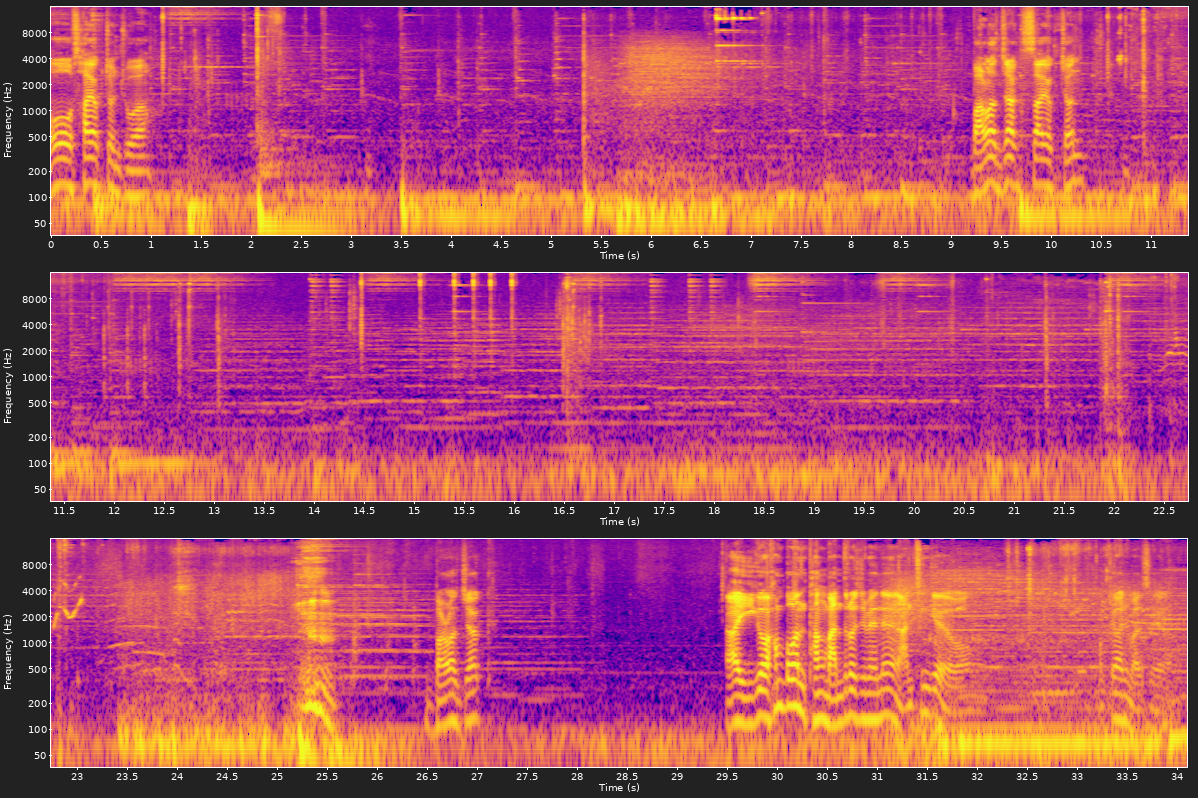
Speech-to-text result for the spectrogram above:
오 사역전 좋아. 마라작 사역전. 마라작 아 이거 한번 방 만들어지면은 안 튕겨요. 걱정하지 마세요.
